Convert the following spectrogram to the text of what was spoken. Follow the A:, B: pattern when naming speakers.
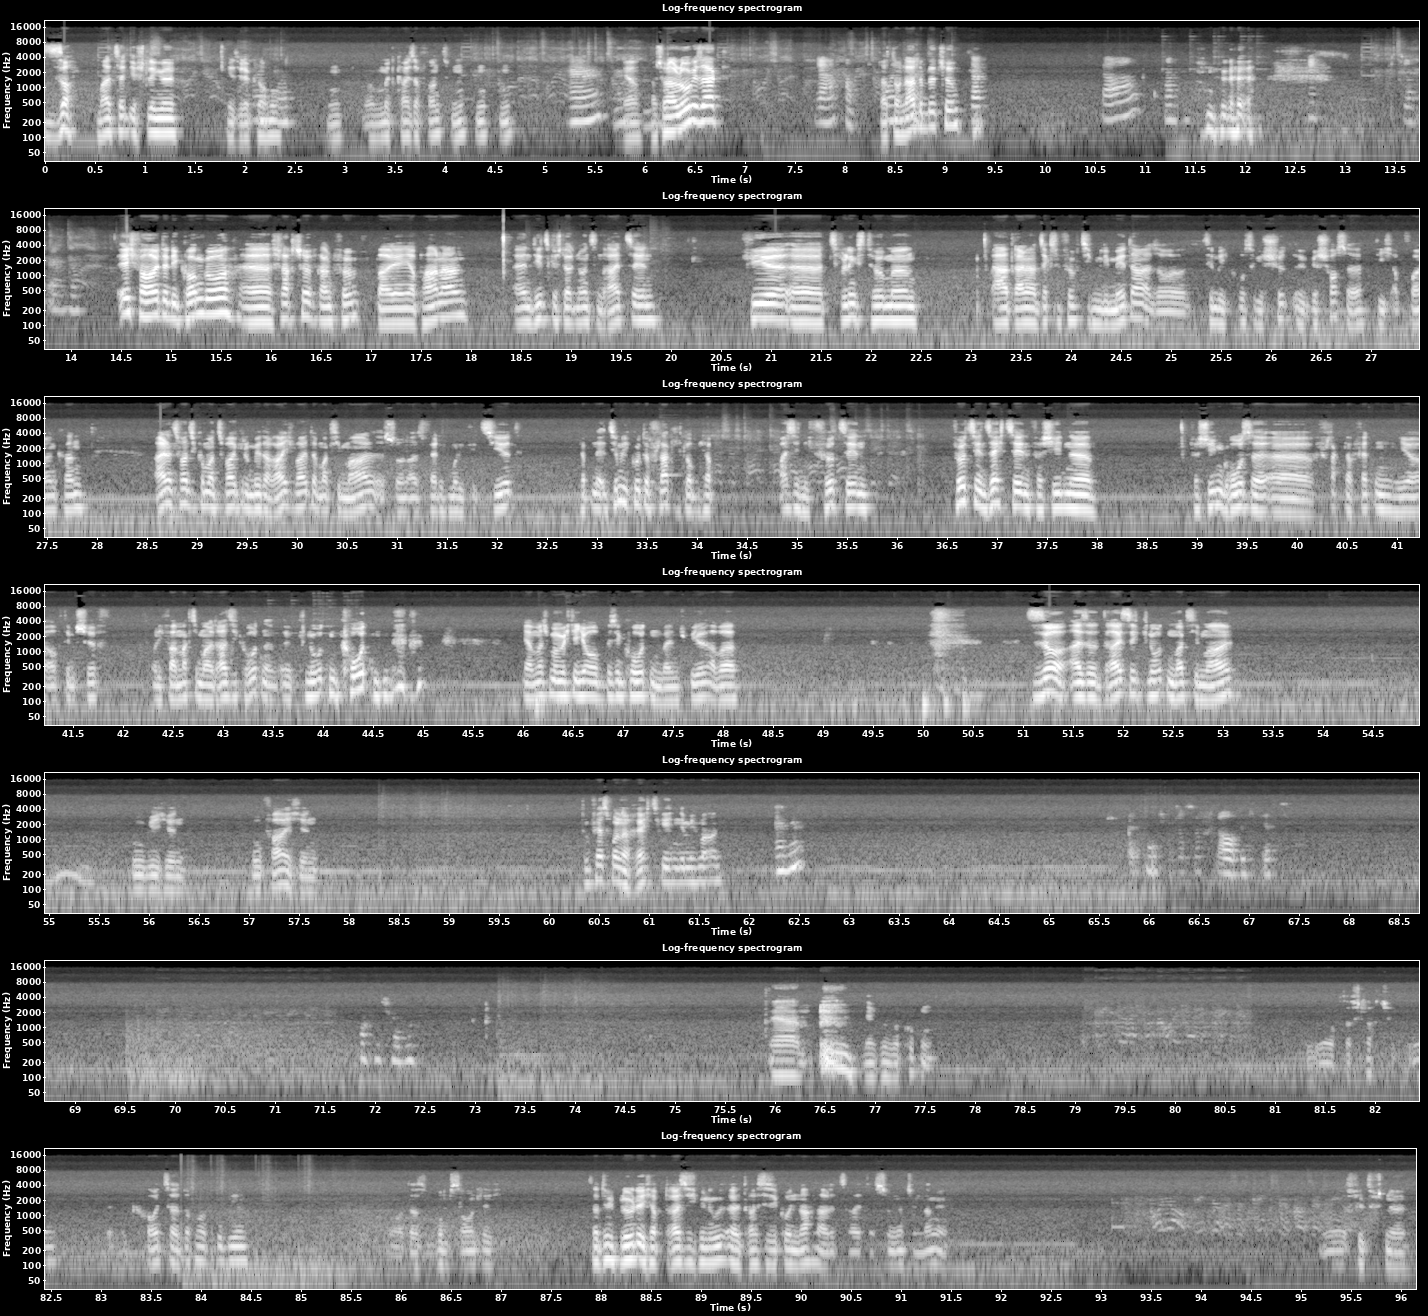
A: So, Mahlzeit, ihr Schlingel. Hier ist wieder Knochen. Hm, mit Kaiser Franz. Hm, hm, hm.
B: Mhm.
A: Ja, hast du schon Hallo gesagt?
B: Ja.
A: Hast du noch einen Ladebildschirm?
B: Ja.
A: Ich fahre heute die Kongo, äh, Schlachtschiff Rang 5 bei den Japanern, äh, in Dienst gestellt 1913. Vier äh, Zwillingstürme, äh, 356 mm, also ziemlich große Geschü äh, Geschosse, die ich abfeuern kann. 21,2 Kilometer Reichweite maximal, ist schon alles fertig modifiziert. Ich habe eine ziemlich gute Flak, ich glaube ich habe, weiß ich nicht, 14, 14, 16 verschiedene, verschieden große äh, Flaklafetten hier auf dem Schiff. Und ich fahre maximal 30 Knoten, äh, Knoten, Koten. ja, manchmal möchte ich auch ein bisschen koten beim Spiel, aber... so, also 30 Knoten maximal. Wo gehe ich hin? Wo fahre ich hin? Du fährst wohl nach rechts, gehe ich, nehme ich mal an.
B: Mhm. Ich weiß nicht, ob das so schlau bist jetzt. Mach nicht aber.
A: Ja, ja, ich muss mal gucken. Auf das Schlachtschiff, oder? Den Kreuzer doch mal probieren. Oh, das bumst ordentlich. Ist natürlich blöd, ich habe 30 Minuten, äh, 30 Sekunden Nachladezeit, das ist schon ganz schön lange. Oh, das ist viel zu schnell.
